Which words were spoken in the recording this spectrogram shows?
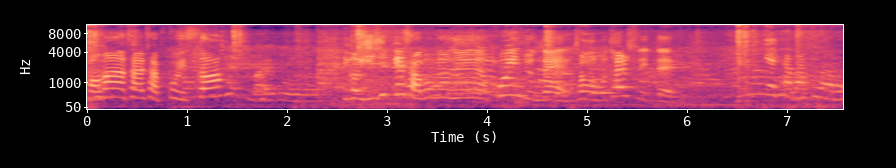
범아 잘 잡고 있어? 이거 20개 잡으면은 코인 준대 저거 못 할 수 있대 쉽게 잡았어요.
